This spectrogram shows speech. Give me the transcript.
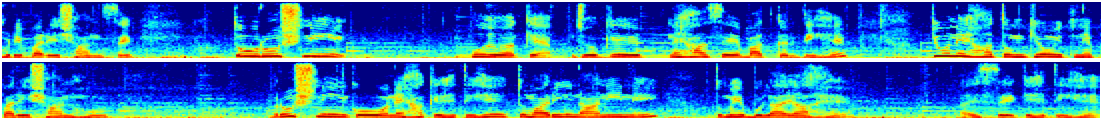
थोड़ी परेशान से। तो रोशनी जो कि नेहा से बात करती है क्यों नेहा तुम क्यों इतने परेशान हो? रोशनी को नेहा कहती है, तुम्हारी नानी ने तुम्हें बुलाया है, ऐसे कहती है।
